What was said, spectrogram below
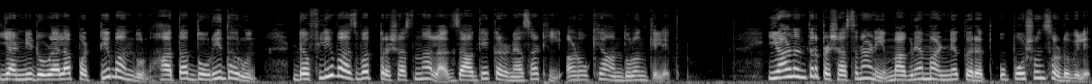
यांनी डोळ्याला पट्टी बांधून हातात दोरी धरून डफली वाजवत प्रशासनाला जागे करण्यासाठी अनोखे आंदोलन केलेत. यानंतर प्रशासनाने मागण्या मान्य करत उपोषण सोडविलेत.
